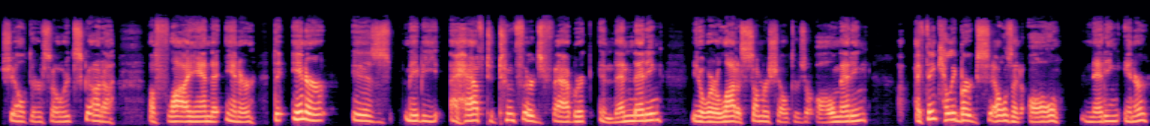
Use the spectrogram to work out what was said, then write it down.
shelter, so it's got a a fly and an inner. The inner is maybe a half to two thirds fabric and then netting. You know, where a lot of summer shelters are all netting. I think Hilleberg sells an all netting inner.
